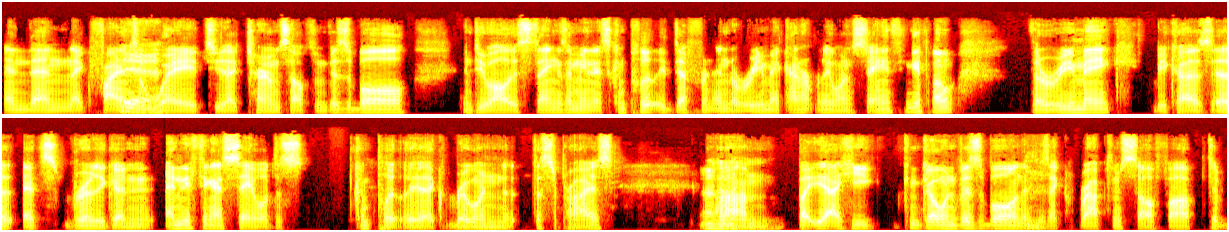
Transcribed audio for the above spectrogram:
and then like finds Yeah. a way to like turn himself invisible and do all these things. I mean, it's completely different in the remake. I don't really want to say anything about the remake because it, it's really good, and anything I say will just completely like ruin the, the surprise. Okay. Um, but yeah, he can go invisible, and then he's like wrapped himself up to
